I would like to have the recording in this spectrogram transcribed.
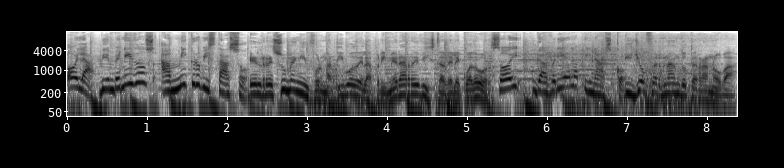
Hola, bienvenidos a Microvistazo. El resumen informativo de la primera revista del Ecuador. Soy Gabriela Pinasco. Y yo, Fernando Terranova.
